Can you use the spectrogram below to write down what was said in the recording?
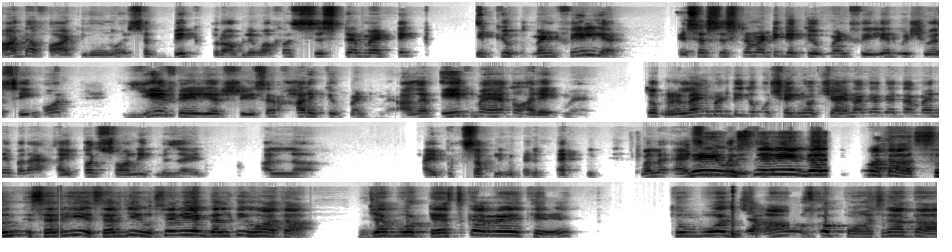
heart of heart you know it's a big problem of a systematic equipment failure it's a systematic equipment failure which you are और ये फेलियर श्री सर हर इक्विपमेंट में, अगर एक में है तो हर एक में है। तो रिलायबिलिटी तो कुछ है नहीं हो चाइना क्या कहता है? मैंने बनाया हाइपरसोनिक मिसाइल अल्लाह। हाइपरसोनिक मिसाइल मतलब ऐसी उसमें भी एक गलती हुआ था। सुन सर ये सर जी उसमें भी एक गलती हुआ था। जब वो टेस्ट कर रहे थे तो वो जहाँ उसको पहुँचना था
